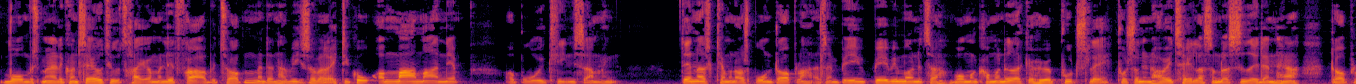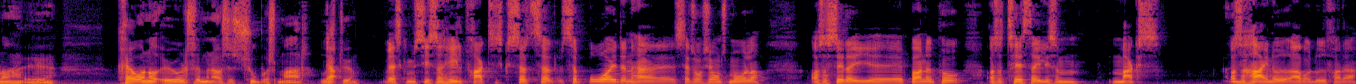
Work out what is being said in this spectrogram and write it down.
Hvor hvis man er det konservative, trækker man lidt fra op i toppen, men den har vist sig at være rigtig god og meget, meget nem at bruge i klinisk sammenhæng. Den også kan man også bruge en dobler, altså en baby, monitor, hvor man kommer ned og kan høre pulsslag på sådan en højtaler, som der sidder i den her dobler. Øh, kræver noget øvelse, men også super smart udstyr. Ja. Hvad skal man sige, så helt praktisk, så, så, så bruger I den her saturationsmåler, og så sætter I øh, båndet på, og så tester I ligesom max. Og så har I noget at arbejde ud fra der.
